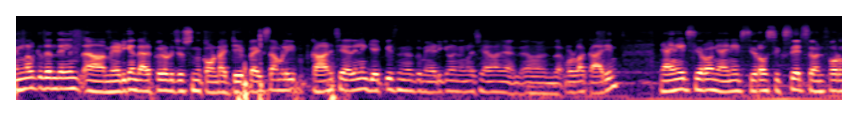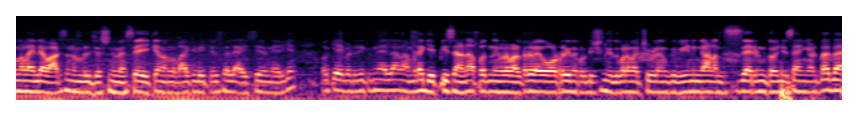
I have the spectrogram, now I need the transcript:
നിങ്ങൾക്ക് ഇതെന്തെങ്കിലും മേടിക്കാൻ താല്പര്യമുള്ള ജസ്റ്റ് ഒന്ന് കോൺടാക്ട് ചെയ്യും ഇപ്പോൾ എക്സാമ്പിൾ ഈ കാണിച്ച ഏതെങ്കിലും ഗപ്പീസ് നിങ്ങൾക്ക് മേടിക്കണം നിങ്ങൾ ചെയ്യാൻ ഉള്ള കാര്യം nine eight zero nine eight zero six eight seven four എന്നുള്ള എന്റെ വാട്സപ്പ് നമ്പറിൽ ജസ്റ്റ് ഒന്ന് മെസ്സേജ് അയക്കുക നമ്മൾ ബാക്കി ഡീറ്റെയിൽസ് എല്ലാം അയച്ചു തരുന്നതായിരിക്കും. ഓക്കെ ഇവിടെ ഇരിക്കുന്നതെല്ലാം നമ്മുടെ ഗപ്പീസാണ് അപ്പോൾ നിങ്ങൾ വളരെ വേഗം ഓർഡർ ചെയ്യുന്ന പ്രതീക്ഷിക്കുന്നു. ഇതുപോലെ മറ്റുള്ള നമുക്ക് വീണ്ടും കാണാം. This is Arun Konchu to bye bye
